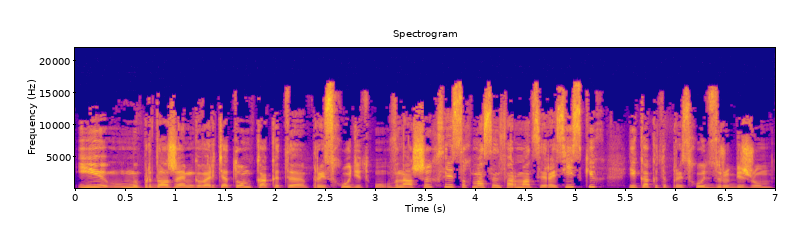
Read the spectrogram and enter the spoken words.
И мы продолжаем говорить о том, как это происходит в наших средствах массовой информации, российских, и как это происходит за рубежом.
